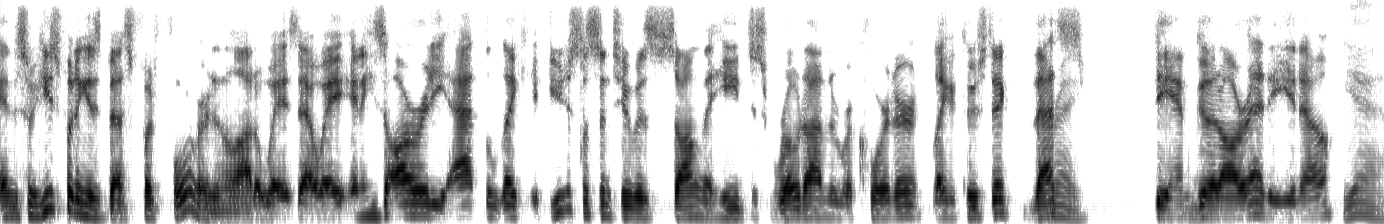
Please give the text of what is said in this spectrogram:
and so he's putting his best foot forward in a lot of ways that way and he's already at the like if you just listen to his song that he just wrote on the recorder like acoustic that's Right. damn good already you know Yeah.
